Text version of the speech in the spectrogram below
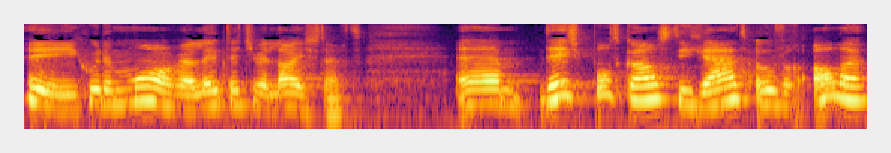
Hey, goedemorgen. Leuk dat je weer luistert. Ehm, deze podcast die gaat over alle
